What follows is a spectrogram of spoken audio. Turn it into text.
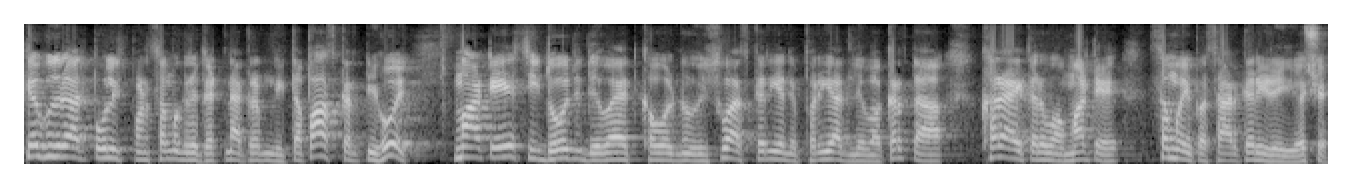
કે ગુજરાત પોલીસ પણ સમગ્ર ઘટનાક્રમની તપાસ કરતી હોય માટે સીધો જ દેવાયત ખવડનો વિશ્વાસ કરી અને ફરિયાદ લેવા કરતાં ખરાઈ કરવા માટે સમય પસાર કરી રહી હશે.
